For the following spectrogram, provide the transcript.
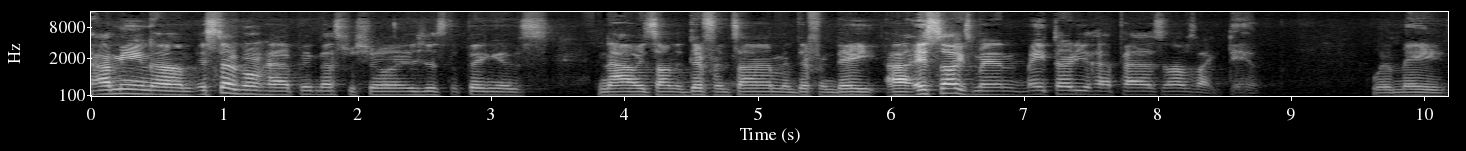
I mean, um, it's still gonna happen. That's for sure. It's just the thing is now it's on a different time and different date. Uh, it sucks, man. May 30th had passed, and I was like, damn, would have made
